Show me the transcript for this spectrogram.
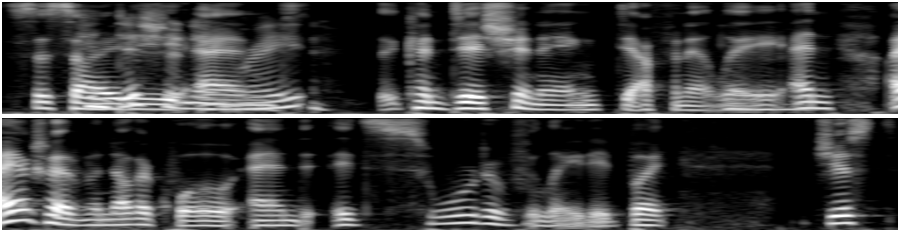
society Conditioning, and right? conditioning, definitely. Mm-hmm. And I actually have another quote, and it's sort of related, but just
